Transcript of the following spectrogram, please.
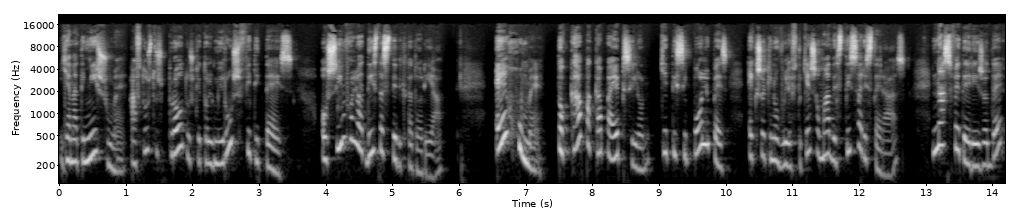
για να τιμήσουμε αυτούς τους πρώτους και τολμηρούς φοιτητές ως σύμβολο αντίστασης στη δικτατορία, έχουμε το ΚΚΕ και τις υπόλοιπες εξοκοινοβουλευτικές ομάδες της αριστεράς να σφετερίζονται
